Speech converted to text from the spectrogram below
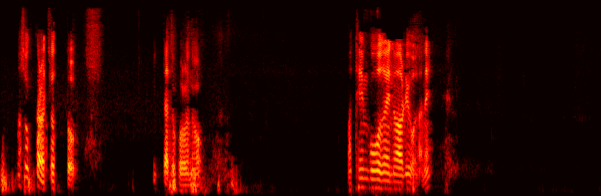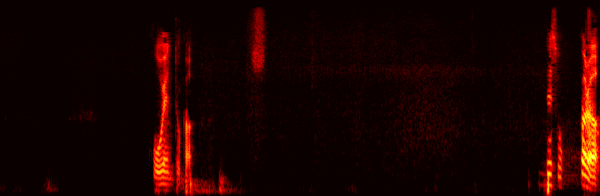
まあ、そこからちょっと行ったところの、まあ、展望台のあるようなね、公園とか、で、そこから、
